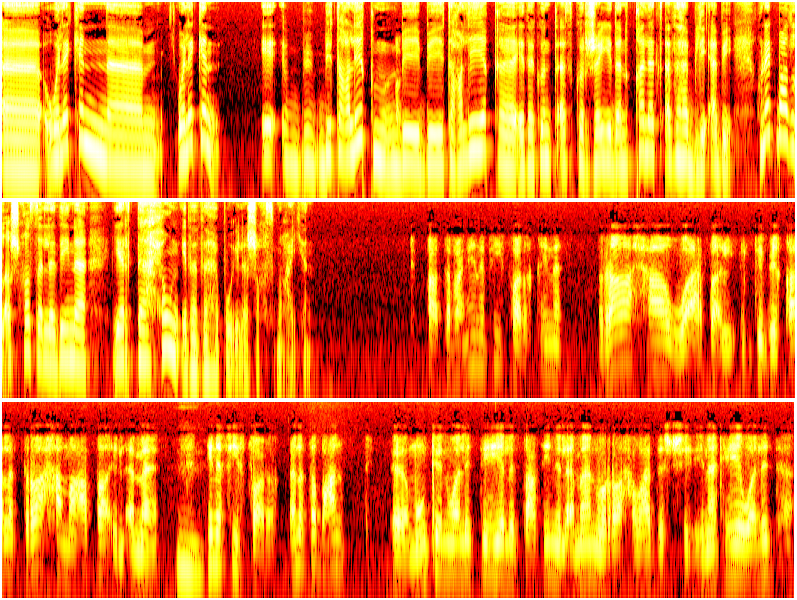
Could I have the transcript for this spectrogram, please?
آه، ولكن آه، ولكن بتعليق ب- بتعليق آه، إذا كنت أذكر جيدا قالت أذهب لأبي، هناك بعض الأشخاص الذين يرتاحون إذا ذهبوا إلى شخص معين. آه طبعا هنا في فرق. هنا راحة وإعطاء انتبه قالت راحة مع إعطاء الأمان. مم. هنا في فرق. أنا طبعا آه، ممكن والدتي هي اللي بتعطيني الأمان والراحة وهذا الشيء. هناك هي والدها.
